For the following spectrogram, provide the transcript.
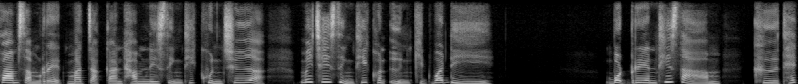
ความสำเร็จมาจากการทำในสิ่งที่คุณเชื่อ ไม่ใช่สิ่งที่คนอื่นคิดว่าดี บทเรียนที่ 3 คือเทค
